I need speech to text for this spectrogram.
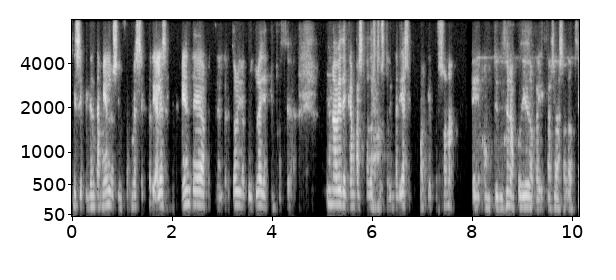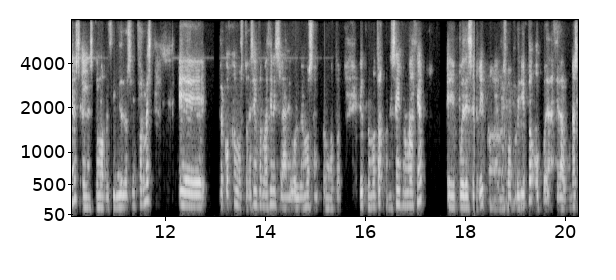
y se piden también los informes sectoriales al ambiente, del territorio, cultura y a quien proceda. Una vez de que han pasado estos 30 días cualquier persona o institución ha podido realizar las adopciones en las que hemos recibido los informes, recogemos toda esa información y se la devolvemos al promotor. El promotor con esa información eh, puede seguir con el mismo proyecto o puede hacer algunas,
